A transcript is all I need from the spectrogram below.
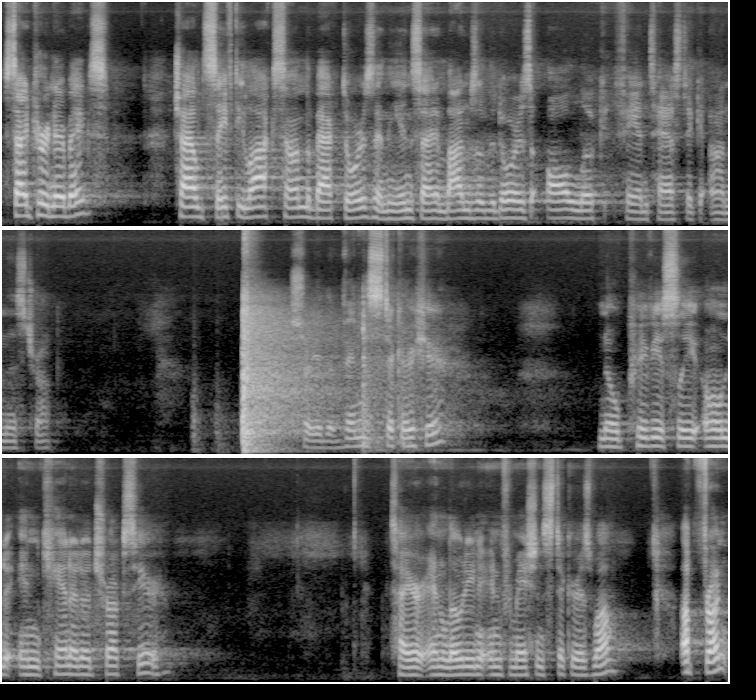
Side curtain airbags, Child safety locks on the back doors and the inside and bottoms of the doors all look fantastic on this truck. Show you the VIN sticker here. No previously owned in Canada trucks here. Tire and loading information sticker as well. Up front,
